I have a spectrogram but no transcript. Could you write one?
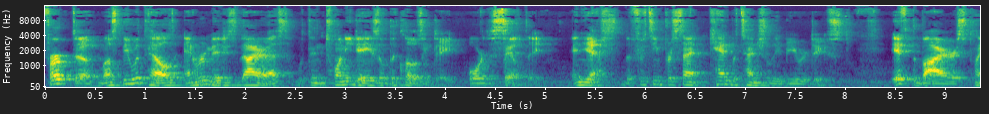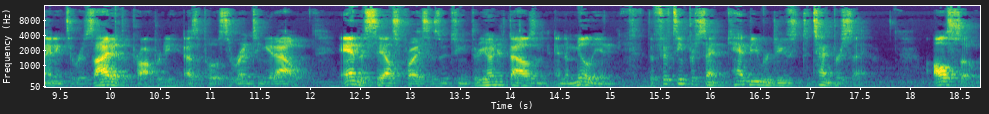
FIRPTA must be withheld and remitted to the IRS within 20 days of the closing date or the sale date. And yes, the 15% can potentially be reduced. If the buyer is planning to reside at the property as opposed to renting it out, and the sales price is between 300,000 and a million, the 15% can be reduced to 10%. Also,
